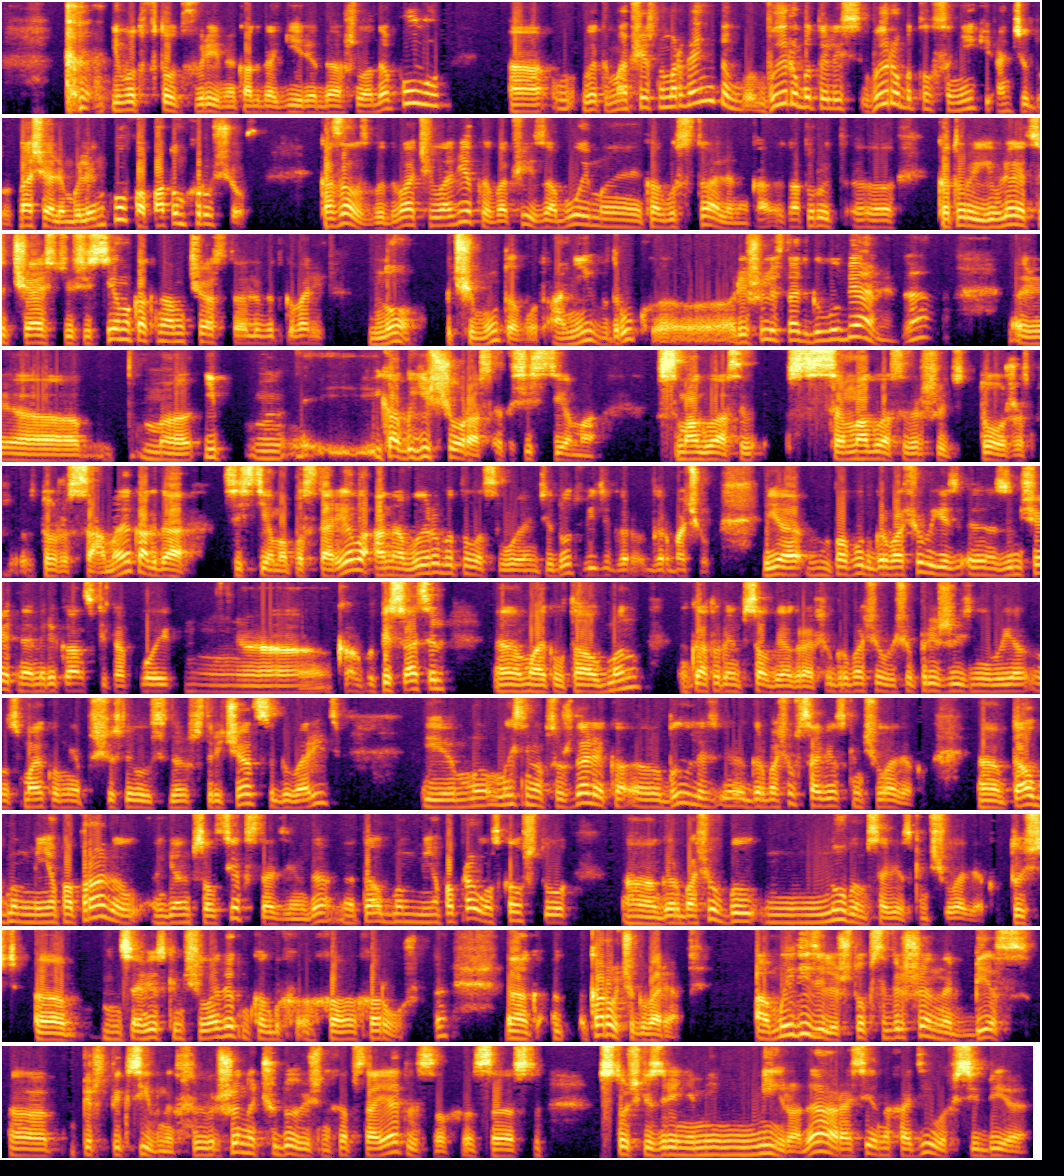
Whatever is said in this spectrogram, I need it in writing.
И вот в то время, когда гиря дошла до полу, а, в этом общественном организме выработались, выработался некий антидот. Вначале Маленков, а потом Хрущев – Казалось бы, два человека вообще из обоймы как бы Сталина, которые, э, которые являются частью системы, как нам часто любят говорить. Но почему-то вот они вдруг э, решили стать голубями, да? Э, и, и как бы еще раз эта система смогла, смогла совершить то же, то же самое, когда система постарела, она выработала свой антидот в виде Горбачева. Я, по поводу Горбачева есть э, замечательный американский такой э, как бы писатель э, Майкл Таубман, который написал биографию Горбачева еще при жизни. Я, вот с Майклом мне посчастливилось даже встречаться, говорить. И мы, мы с ним обсуждали, был ли Горбачев советским человеком. Таубман меня поправил, я написал текст один, да, Таубман меня поправил, он сказал, что Горбачев был новым советским человеком, то есть э, советским человеком как бы хорошим. Да? Э, короче говоря, а мы видели, что в совершенно бесперспективных, э, совершенно чудовищных обстоятельствах с, с точки зрения мира да, Россия находила в себе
